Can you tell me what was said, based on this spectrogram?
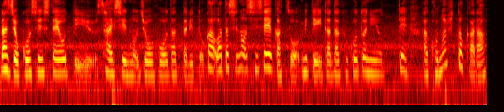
ラジオ更新したよっていう最新の情報だったりとか私の私生活を見ていただくことによってあこの人から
